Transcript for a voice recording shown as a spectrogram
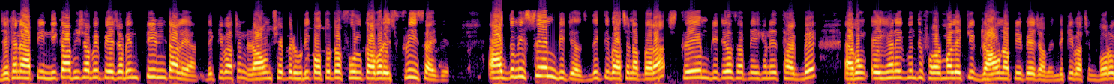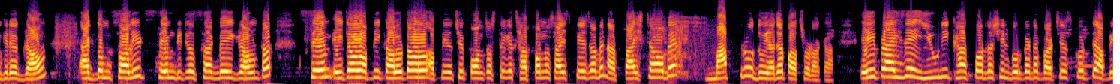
যেখানে আপনি নিকাব হিসাবে পেয়ে যাবেন তিনটা লেয়ার দেখতে পাচ্ছেন রাউন্ড শেপের হুডি কতটা ফুল কাভারেজ ফ্রি সাইজের একদমই সেম ডিটেলস দেখতে পাচ্ছেন আপনারা সেম ডিটেলস আপনি এখানে থাকবে এবং এইখানে কিন্তু ফর্মাল একটি গ্রাউন্ড আপনি পেয়ে যাবেন। দেখতে পাচ্ছেন, বড় ঘিরে গ্রাউন্ড একদম সলিড সেম ডিটেলস থাকবে এই গ্রাউন্ডটা সেম এইটাও আপনি, কালোটাও আপনি হচ্ছে পঞ্চাশ থেকে ছাপ্পান্ন সাইজ পেয়ে যাবেন আর প্রাইসটা হবে মাত্র দুই হাজার পাঁচশো টাকা। এই প্রাইসে ইউনিক হাত পর্দাশীল বোরকাটা পারচেস করতে আপনি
